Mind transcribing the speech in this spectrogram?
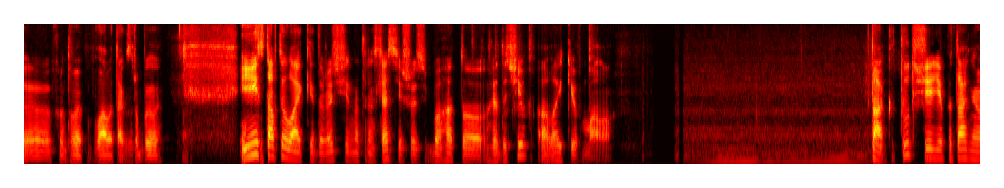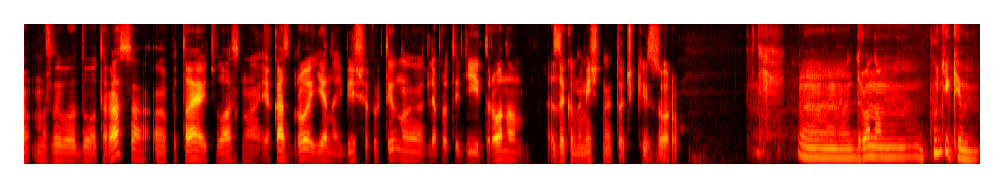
е, фронтової поплави так зробили. І ставте лайки. До речі, на трансляції щось багато глядачів, а лайків мало. Так, тут ще є питання, можливо, до Тараса. Е, питають, власне, яка зброя є найбільш ефективною для протидії дронам з економічної точки зору? Е, дронам будь-яким?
